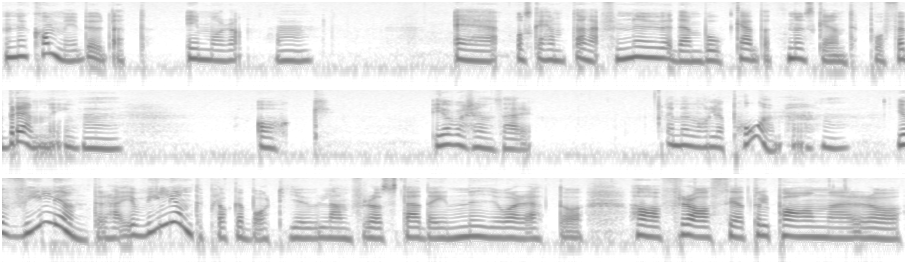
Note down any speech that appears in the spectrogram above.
nu kommer ju budet imorgon. Mm. Eh, och ska hämta den här. För nu är den bokad att nu ska den på förbränning. Mm. Och jag bara känner så här, nej, men vad håller jag på med? Mm. Jag vill ju inte det här. Jag vill ju inte plocka bort julen för att städa in nyåret och ha frasiga tulpaner och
